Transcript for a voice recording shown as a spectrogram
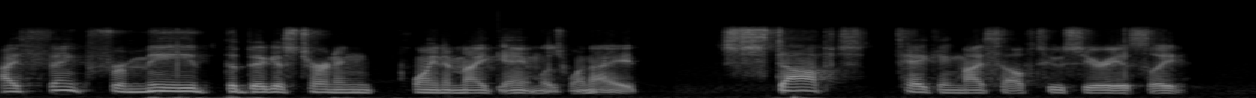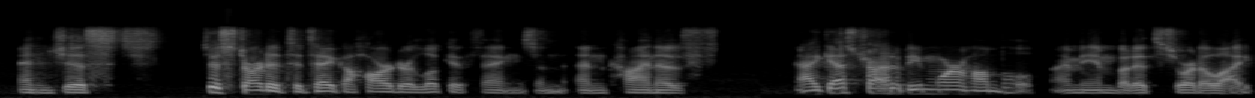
I think for me, the biggest turning point in my game was when I stopped taking myself too seriously and just just started to take a harder look at things and and kind of I guess try to be more humble. I mean, but it's sort of like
